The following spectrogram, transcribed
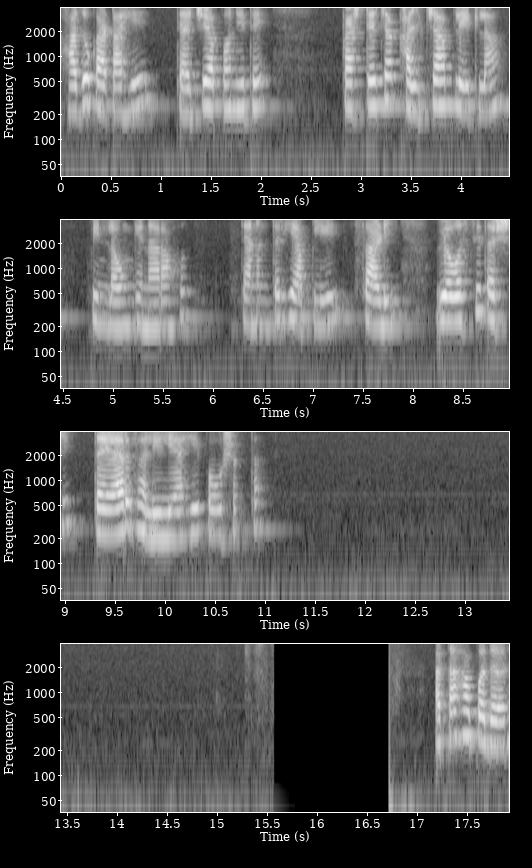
हा जो काठ आहे त्याची आपण इथे काष्ट्याच्या खालच्या प्लेटला पिन लावून घेणार आहोत. त्यानंतर ही आपली साडी व्यवस्थित अशी तयार झालेली आहे पाहू शकता. आता हा पदर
